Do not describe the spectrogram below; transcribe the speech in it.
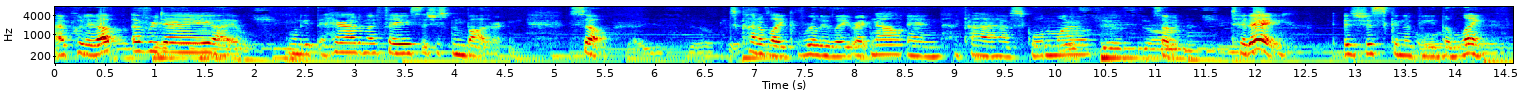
I put it up every day I want to get the hair out of my face it's just been bothering me. So it's kind of like really late right now and I kind of have school tomorrow. So today is just gonna be the length.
